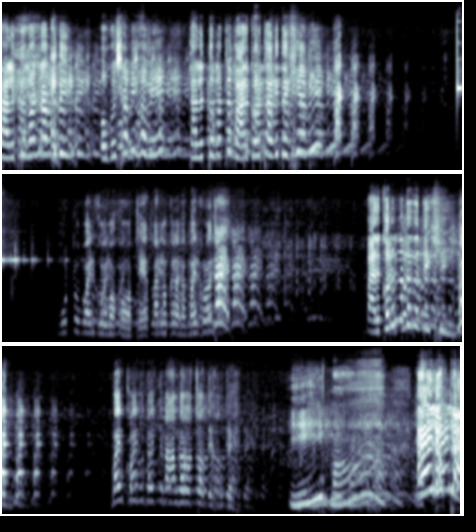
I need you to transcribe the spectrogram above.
তাহলে তোমার নাম যদি ও গোস্বামী হবে। তাহলে তোমারটা বার করতে আগে দেখি আমি। মোটো বাইর করবা কো হচ্ছে? এতলা নকে রাখা বাইর করা যায়? বার করো না দাদা দেখি। বাইর করব তো এখানে আন্ধার চর দেখব দে। ই মা। এই লোকটা!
